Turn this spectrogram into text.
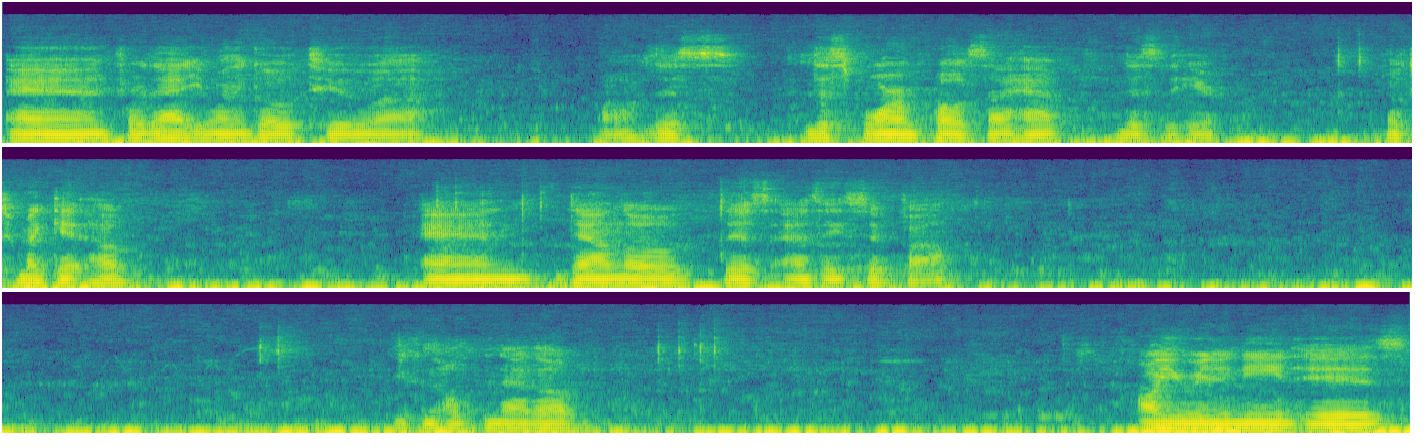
And for that you want to go to uh, well, this this forum post I have listed here. Go to my GitHub and download this as a zip file. You can open that up. All you really need is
